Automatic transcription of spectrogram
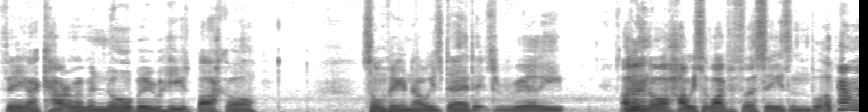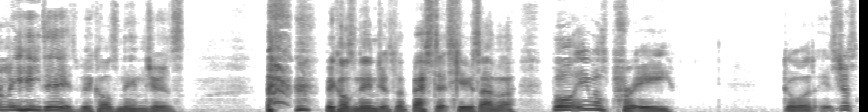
thing. I can't remember Nobu, he's back or something and now he's dead. It's really. I don't know how he survived the first season, but apparently he did because ninjas. because ninjas, the best excuse ever. But he was pretty good. It's just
